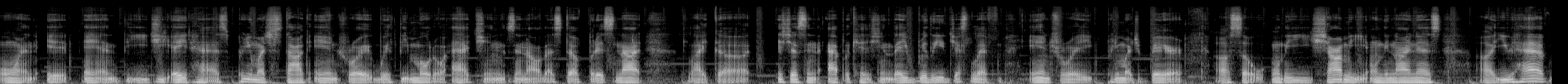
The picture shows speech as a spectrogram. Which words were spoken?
on it and the G8 has pretty much stock Android with the Moto actions and all that stuff but it's not like uh, it's just an application. They really just left Android pretty much bare. Uh, so on the Xiaomi on the 9s uh, you have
